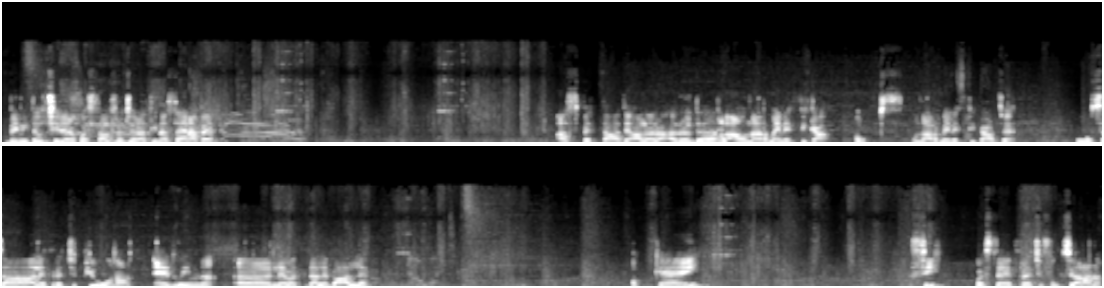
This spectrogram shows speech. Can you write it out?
Venite a uccidere quest'altra gelatina senape. Aspettate, allora, Roderl ha un'arma inefficace. Ops, un'arma inefficace. Usa le frecce più uno. Edwin, eh, levati dalle balle. Ok. Sì, queste frecce funzionano.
